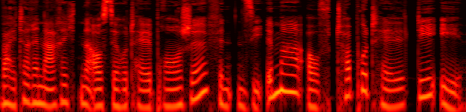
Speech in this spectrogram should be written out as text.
Weitere Nachrichten aus der Hotelbranche finden Sie immer auf tophotel.de.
